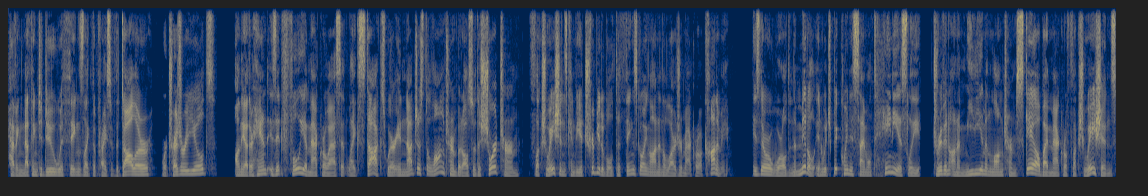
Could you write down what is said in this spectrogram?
having nothing to do with things like the price of the dollar or treasury yields? On the other hand, is it fully a macro asset like stocks, where in not just the long term but also the short term, fluctuations can be attributable to things going on in the larger macro economy? Is there a world in the middle in which Bitcoin is simultaneously driven on a medium and long term scale by macro fluctuations,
